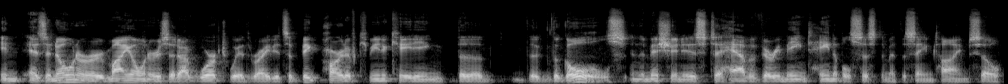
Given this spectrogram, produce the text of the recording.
in, as an owner or my owners that I've worked with, right, it's a big part of communicating the, the the goals and the mission is to have a very maintainable system at the same time. So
